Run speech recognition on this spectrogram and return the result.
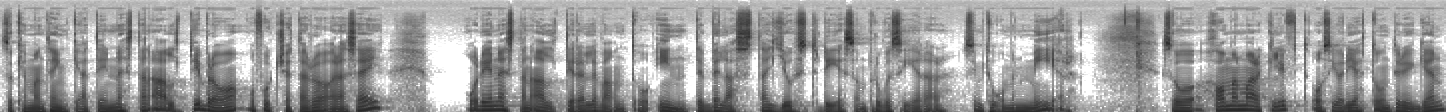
så kan man tänka att det är nästan alltid bra att fortsätta röra sig. Och det är nästan alltid relevant att inte belasta just det som provocerar symptomen mer. Så har man marklyft och så gör det jätteont i ryggen,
